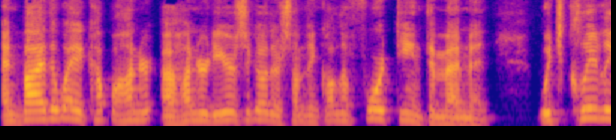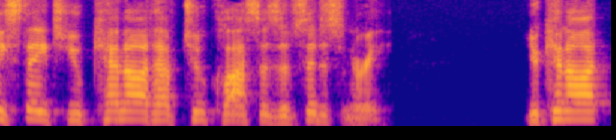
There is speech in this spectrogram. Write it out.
And by the way, a couple hundred, a hundred years ago, there's something called the 14th Amendment, which clearly states you cannot have two classes of citizenry. You cannot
